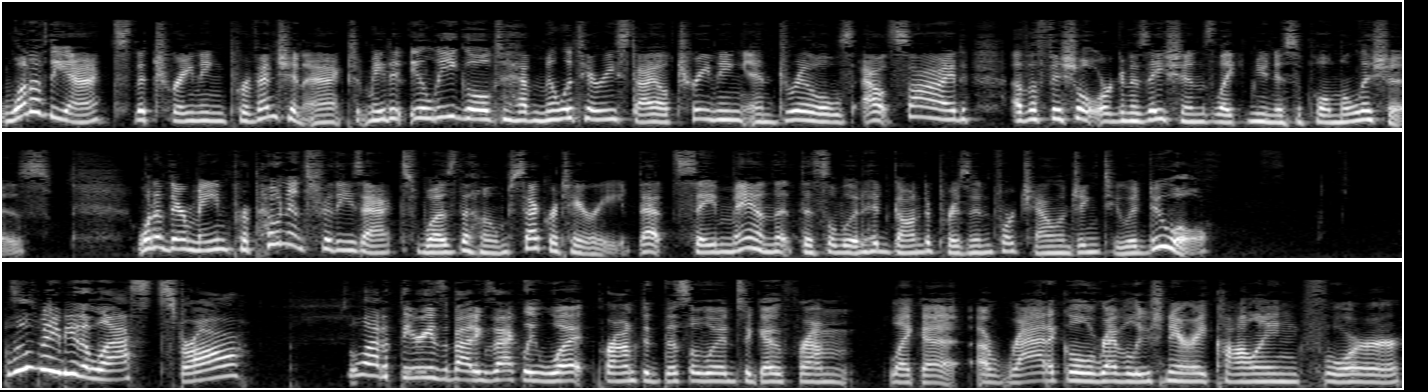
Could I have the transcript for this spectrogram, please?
One of the acts, the Training Prevention Act, made it illegal to have military style training and drills outside of official organizations like municipal militias. One of their main proponents for these acts was the Home Secretary, that same man that Thistlewood had gone to prison for challenging to a duel. This is maybe the last straw. There's a lot of theories about exactly what prompted Thistlewood to go from like a, a radical revolutionary calling for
